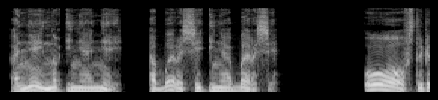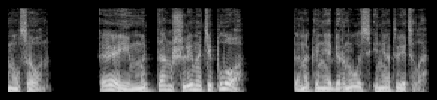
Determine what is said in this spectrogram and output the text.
О ней, но и не о ней. О Беросе и не о Беросе. «О!» — встрепенулся он. «Эй, мы там шли на тепло!» Танака не обернулась и не ответила.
